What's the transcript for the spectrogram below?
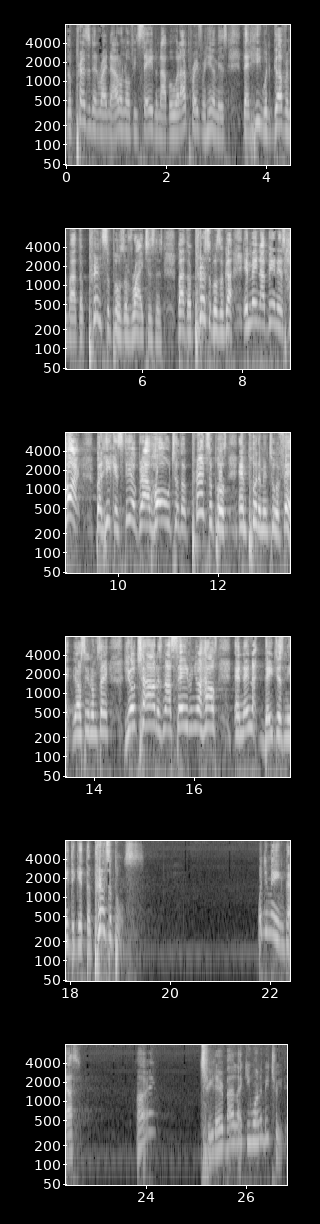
the president right now. I don't know if he's saved or not, but what I pray for him is that he would govern by the principles of righteousness, by the principles of God. It may not be in his heart, but he can still grab hold to the principles and put them into effect. Y'all see what I'm saying? Your child is not saved in your house, and they not they just need to get the principles. What do you mean, Pastor? All right. Treat everybody like you want to be treated.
